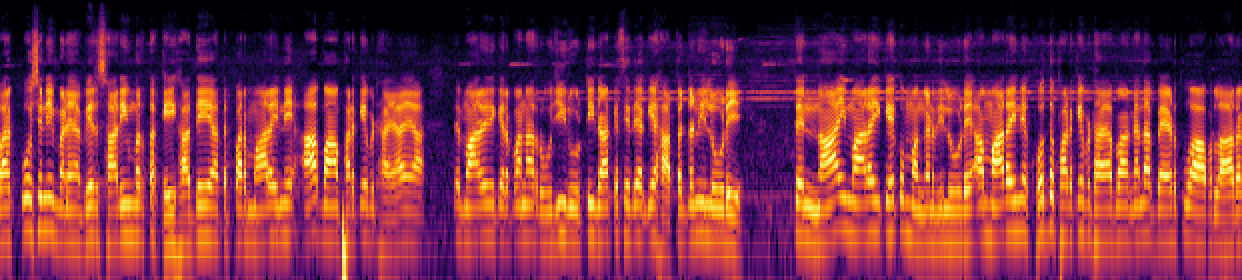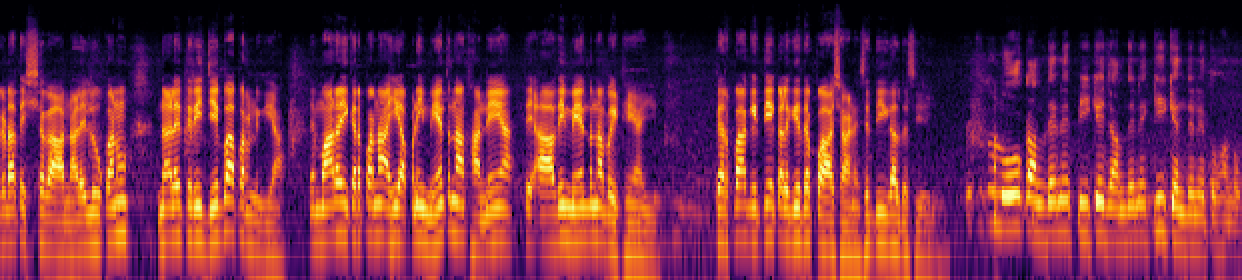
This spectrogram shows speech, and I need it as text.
ਪਰ ਕੁਝ ਨਹੀਂ ਬਣਿਆ ਵੀਰ, ਸਾਰੀ ਉਮਰ ਧੱਕੇ ਹੀ ਖਾਦੇ ਆ ਤੇ ਪਰ ਮਹਾਰਾਜ ਨੇ ਆਹ ਬਾਹ ਫੜ ਕੇ ਬਿਠਾਇਆ ਆ ਤੇ ਮਹਾਰਾਜ ਦੀ ਕਿਰਪਾ ਨਾਲ ਰੋਜੀ ਰੋਟੀ ਨਾ ਕਿਸੇ ਦੇ ਅੱਗੇ ਹੱਥ ਅੱਡਣ ਦੀ ਲੋੜ ਏ ਤੇ ਨਾ ਹੀ ਮਹਾਰਾਜ ਕਿਸੇ ਕੋ ਮੰਗਣ ਦੀ ਲੋੜ ਏ। ਆ ਮਹਾਰਾਜ ਨੇ ਖੁਦ ਫੜ ਕੇ ਬਿਠਾਇਆ ਬਾ ਕਹਿੰਦਾ ਬੈਠ ਤੂੰ ਆਪ ਲਾ ਰਗੜਾ ਤੇ ਸ਼ਗਾ ਨਾਲੇ ਲੋਕਾਂ ਨੂੰ, ਨਾਲੇ ਤੇਰੀ ਜੇਬਾਂ ਭਰਨਗੀਆਂ ਗਿਆ। ਤੇ ਮਹਾਰਾਜ ਦੀ ਕਿਰਪਾ ਨਾਲ ਅਸੀਂ ਆਪਣੀ ਮਿਹਨਤ ਨਾਲ ਖਾਂਦੇ ਆ ਤੇ ਆਪਦੀ ਮਿਹਨਤ ਨਾਲ ਬੈਠੇ ਆ ਜੀ। ਕਿਰਪਾ ਕੀਤੀ ਹੈ ਕਲਗੀ ਤੇ ਪਾਸ਼ਾਣੇ ਸਿੱਧੀ ਗੱਲ ਦੱਸੀ ਹੈ ਜੀ। ਜਦੋਂ ਲੋਕ ਆਉਂਦੇ ਨੇ, ਪੀ ਕੇ ਜਾਂਦੇ ਨੇ, ਕੀ ਕਹਿੰਦੇ ਨੇ ਤੁਹਾਨੂੰ?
